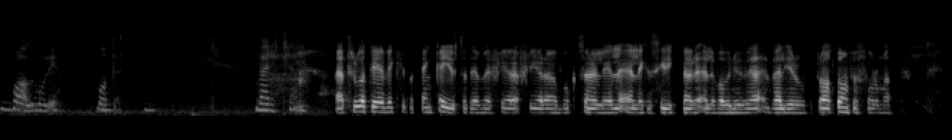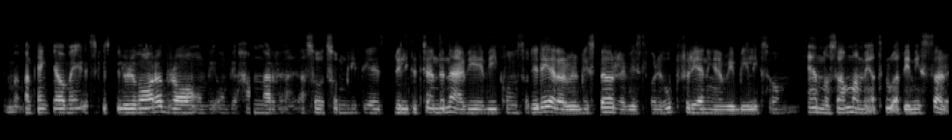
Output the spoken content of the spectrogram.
mm. på alla möjliga måter. Verkligen. Jag tror att det är viktigt att tänka just att det med flera, flera boxar eller, eller cirklar eller vad vi nu väljer att prata om för form. Att man tänker, ja, men skulle det vara bra om vi, om vi hamnar, alltså som lite, det lite trenden är, vi, vi konsoliderar, vi blir större, vi slår ihop föreningar, vi blir liksom en och samma, men jag tror att vi missar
